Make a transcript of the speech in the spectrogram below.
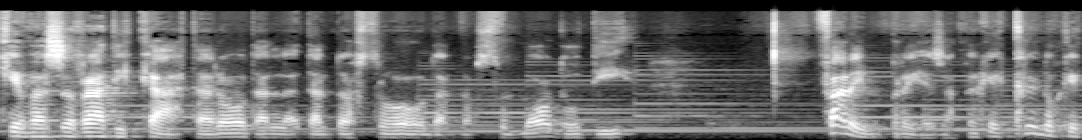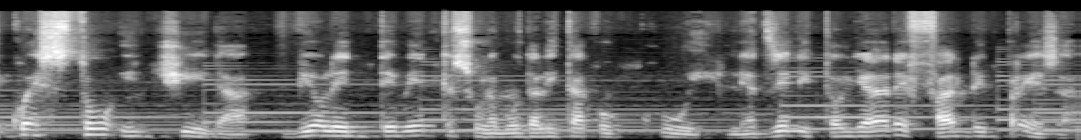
che va sradicata no? dal, dal, nostro, dal nostro modo di fare impresa, perché credo che questo incida violentemente sulla modalità con cui le aziende italiane fanno impresa.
